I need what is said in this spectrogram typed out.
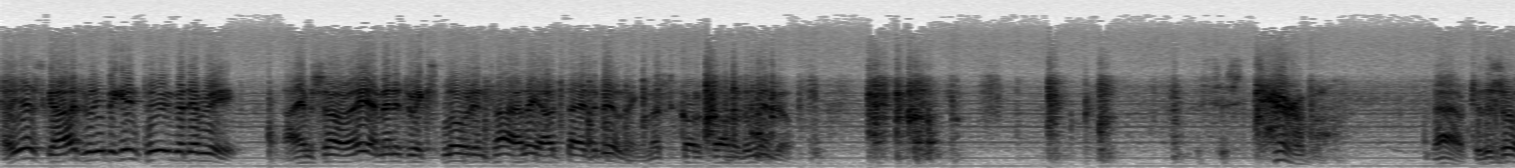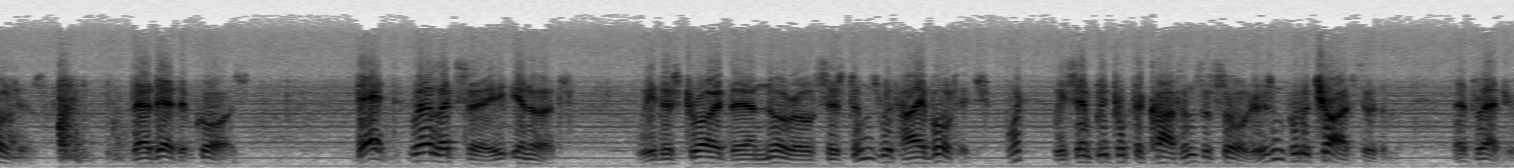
Oh, yes, guards. Will you begin clearing the debris? I'm sorry. I meant it to explode entirely outside the building. Must have caught a corner of the window. This is terrible. Now, to the soldiers. They're dead, of course. Dead? Well, let's say inert. We destroyed their neural systems with high voltage. What? We simply took the cartons of soldiers and put a charge through them. They're fragile.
